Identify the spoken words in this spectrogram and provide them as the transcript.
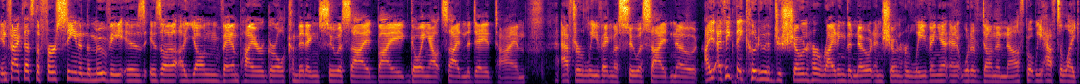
In fact, that's the first scene in the movie is is a, a young vampire girl committing suicide by going outside in the daytime after leaving a suicide note. I, I think they could have just shown her writing the note and shown her leaving it, and it would have done enough. But we have to like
